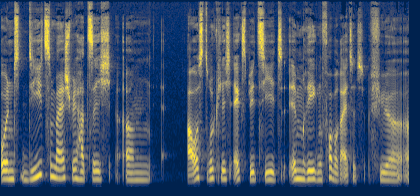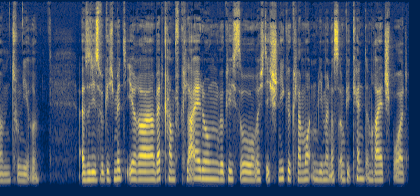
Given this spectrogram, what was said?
Und die zum Beispiel hat sich ähm, ausdrücklich explizit im Regen vorbereitet für ähm, Turniere. Also die ist wirklich mit ihrer Wettkampfkleidung, wirklich so richtig schnieke Klamotten, wie man das irgendwie kennt im Reitsport,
